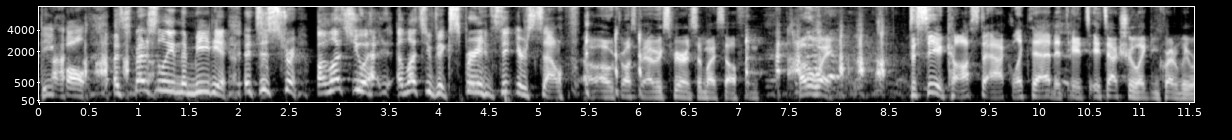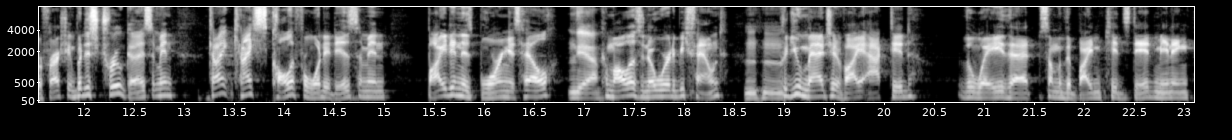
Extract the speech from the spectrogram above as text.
people, especially in the media? It's just strange, unless you unless you've experienced it yourself. oh, oh, trust me, I've experienced it myself. And by the way, to see Acosta act like that, it, it's it's actually like incredibly refreshing. But it's true, guys. I mean, can I can I call it for what it is? I mean. Biden is boring as hell. Yeah. Kamala's nowhere to be found. Mm-hmm. Could you imagine if I acted the way that some of the Biden kids did? Meaning,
